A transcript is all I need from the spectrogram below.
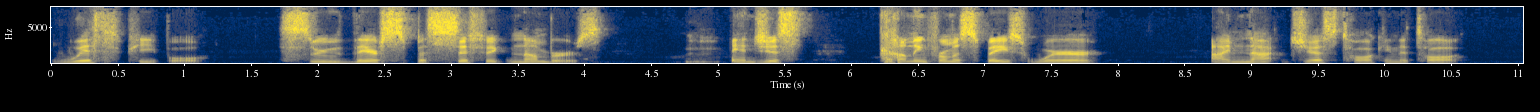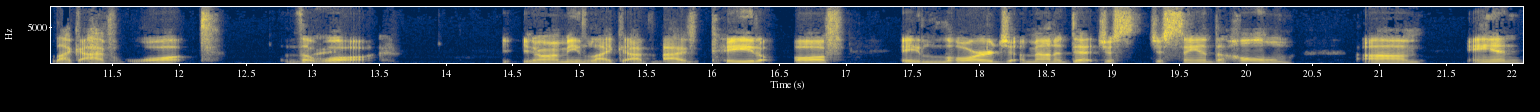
with people through their specific numbers mm. and just coming from a space where I'm not just talking the talk, like I've walked the right. walk. You know what I mean? Like I've I've paid off a large amount of debt just just saying the home, um, and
